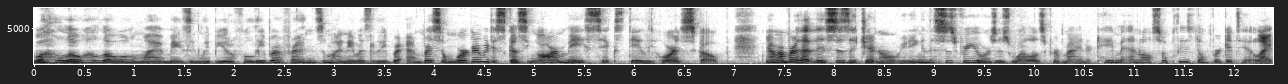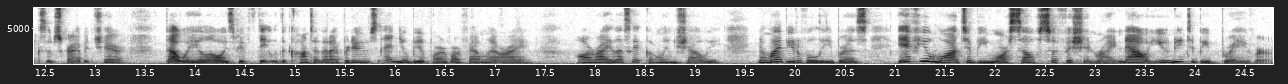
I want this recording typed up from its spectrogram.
Well, hello, hello, all my amazingly beautiful Libra friends. My name is Libra Empress, and we're going to be discussing our May 6th daily horoscope. Now, remember that this is a general reading, and this is for yours as well as for my entertainment. And also, please don't forget to hit like, subscribe, and share. That way, you'll always be up to date with the content that I produce, and you'll be a part of our family, alright? Alright, let's get going, shall we? Now, my beautiful Libras, if you want to be more self sufficient right now, you need to be braver.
